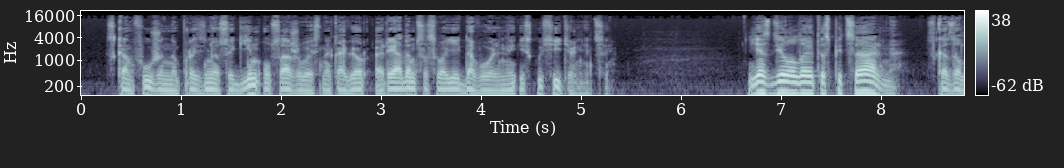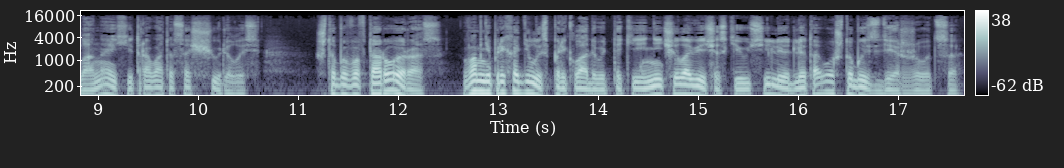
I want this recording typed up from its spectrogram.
— сконфуженно произнес Эгин, усаживаясь на ковер рядом со своей довольной искусительницей. «Я сделала это специально», — сказала она и хитровато сощурилась, «чтобы во второй раз вам не приходилось прикладывать такие нечеловеческие усилия для того, чтобы сдерживаться».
